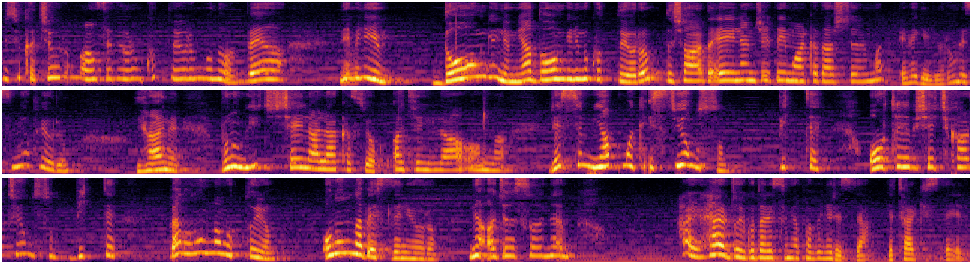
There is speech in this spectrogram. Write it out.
müzik açıyorum, dans ediyorum, kutluyorum bunu. Veya ne bileyim doğum günüm ya doğum günümü kutluyorum. Dışarıda eğlencedeyim arkadaşlarımla. Eve geliyorum resim yapıyorum. Yani bunun hiç şeyle alakası yok. Acıyla, onunla. Resim yapmak istiyor musun? Bitti. Ortaya bir şey çıkartıyor musun? Bitti. Ben onunla mutluyum. Onunla besleniyorum. Ne acısı ne her her duyguda resim yapabiliriz ya. Yeter ki isteyelim.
